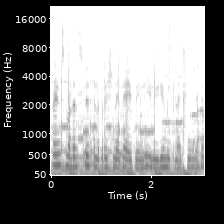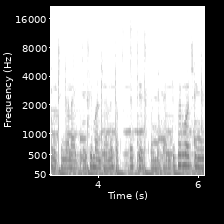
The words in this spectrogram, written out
ఫ్రెండ్స్ మదర్స్ డే సెలబ్రేషన్ అయితే అయిపోయింది. ఈ వీడియో మీకు నచ్చినట్లయితే వచ్చిన లైక్ చేసి మన ఛానల్ సబ్స్క్రైబ్ చేసుకోండి. Thank you for watching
